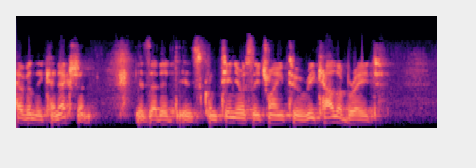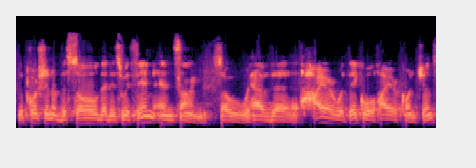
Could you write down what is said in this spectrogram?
heavenly connection is that it is continuously trying to recalibrate the portion of the soul that is within insan. So we have the higher with equal higher conscience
